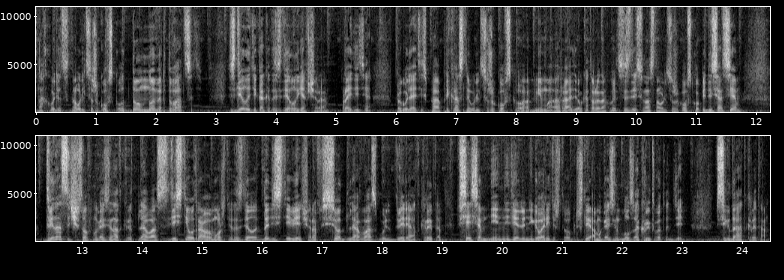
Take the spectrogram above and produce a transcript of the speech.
находится на улице Жуковского, дом номер 20. Сделайте, как это сделал я вчера. Пройдите, прогуляйтесь по прекрасной улице Жуковского, мимо радио, которое находится здесь у нас на улице Жуковского, 57. 12 часов магазин открыт для вас. С 10 утра вы можете это сделать до 10 вечера. Все для вас будет. Двери открыты. Все 7 дней неделю. Не говорите, что вы пришли, а магазин был закрыт в этот день. Всегда открыто.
